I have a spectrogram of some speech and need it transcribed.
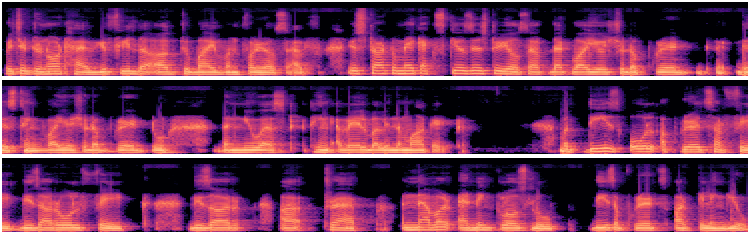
which you do not have, you feel the urge to buy one for yourself. You start to make excuses to yourself that why you should upgrade this thing, why you should upgrade to the newest thing available in the market but these all upgrades are fake. These are all fake. These are a trap. Never ending closed loop. These upgrades are killing you.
